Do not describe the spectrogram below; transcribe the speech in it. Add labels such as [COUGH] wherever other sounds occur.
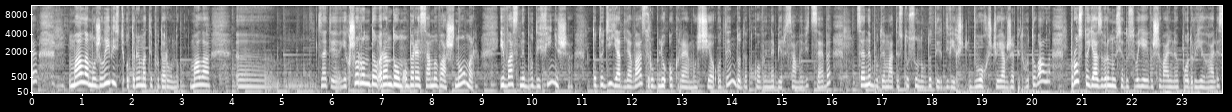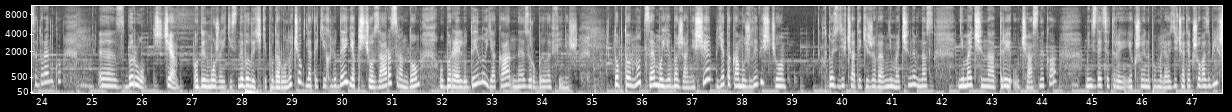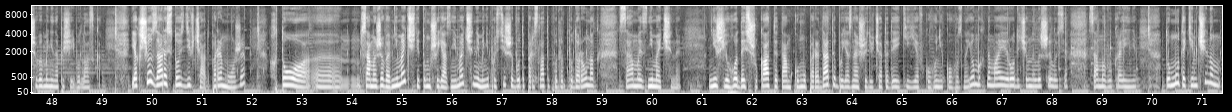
мала можливість отримати подарунок. Мала, е, знаєте, якщо рандом, рандом обере саме ваш номер і у вас не буде фініша, то тоді я для вас зроблю окремо ще один додатковий набір саме від себе. Це не буде мати стосунок до тих двох, що я вже підготувала. Просто я звернуся до своєї вишивальної подруги Галі Сидоренко, е, зберу ще один, може, якийсь невеличкий подаруночок для таких людей, якщо зараз рандом обере людину, яка не зробила фініш. Тобто, ну, це моє бажання. Ще є така можливість, що хтось з дівчат, які живе в Німеччині, в нас Німеччина три учасника. Мені здається, три, якщо я не помиляюсь. Дівчат, якщо вас більше, ви мені напишіть, будь ласка. Якщо зараз хтось з дівчат переможе, хто е, саме живе в Німеччині, тому що я з Німеччини, мені простіше буде переслати подарунок саме з Німеччини. Ніж його десь шукати, там кому передати, бо я знаю, що дівчата деякі є, в кого нікого знайомих немає, і родичів не лишилося саме в Україні. Тому таким чином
